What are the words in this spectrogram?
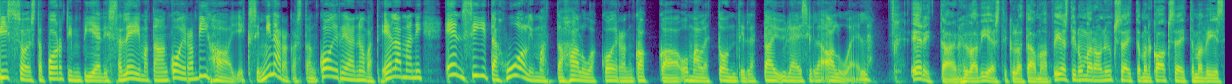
pissoista portinpielissä leimataan koira vihaajiksi. Minä rakastan koiria ja ne ovat elämäni. En siitä huolimatta halua koiran kakkaa omalle tontille tai yleisille alueille. Erittäin hyvä viesti kyllä tämä. Viesti numero on 17275.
